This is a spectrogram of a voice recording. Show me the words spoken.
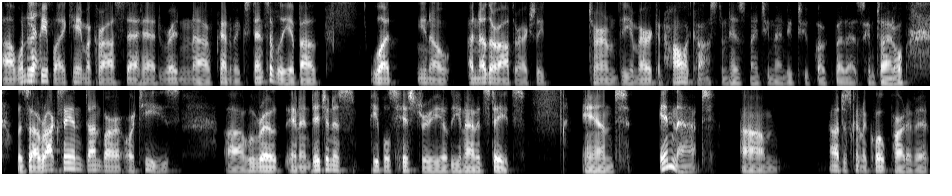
uh, one of the Yes. people I came across that had written uh, kind of extensively about what, you know, another author actually termed the American Holocaust in his 1992 book by that same title was uh, Roxanne Dunbar Ortiz, uh, who wrote An Indigenous People's History of the United States. And in that, um, I'm just going to quote part of it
